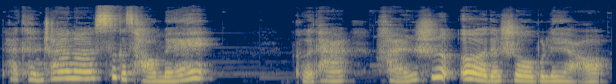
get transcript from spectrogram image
他啃穿了四个草莓，可他还是饿的受不了。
